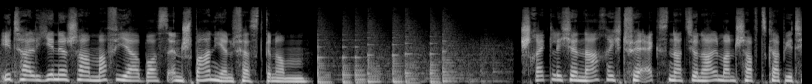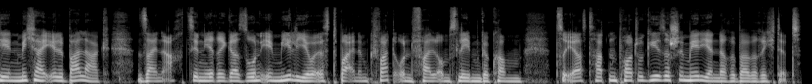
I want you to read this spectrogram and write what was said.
Italienischer Mafia-Boss in Spanien festgenommen. Schreckliche Nachricht für Ex-Nationalmannschaftskapitän Michael Ballack. Sein 18-jähriger Sohn Emilio ist bei einem Quad-Unfall ums Leben gekommen. Zuerst hatten portugiesische Medien darüber berichtet.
